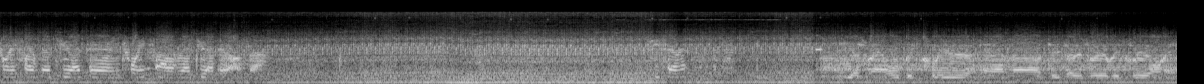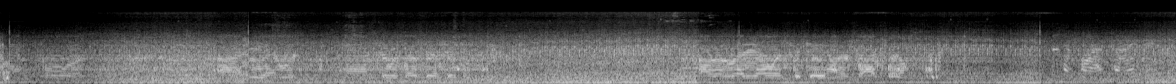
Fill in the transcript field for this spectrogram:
25 got you out there and 25 got you out there also. Ma'am, we'll be clear, and uh, 233 will be clear on it. For uh, E. Edward, and so we both there, 50. Call the radio, it's 5800 Blackwell. 10-4 at 718.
